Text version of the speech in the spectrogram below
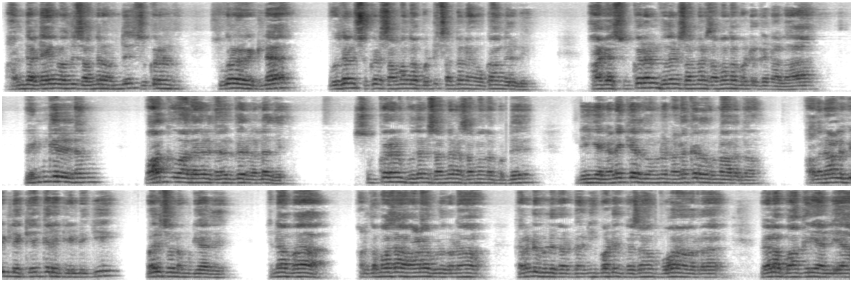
அந்த டைம் வந்து சந்திரன் வந்து சுக்கரன் சுக்கரன் வீட்டில் புதன் சுக்கிரன் சம்மந்தப்பட்டு சந்திரன் உட்கார்ந்துருக்கு. ஆக சுக்கரன் புதன் சந்திரன் சம்மந்தப்பட்டிருக்கனால பெண்களிடம் வாக்குவாதங்கள் தவிர்க்கிறது நல்லது. சுக்கரன் புதன் சந்திரன் சம்மந்தப்பட்டு நீங்க நினைக்கிறது ஒன்று நடக்கிறது ஒன்றா இருக்கும். அதனால வீட்டில் கேட்குற கேள்விக்கு பதில் சொல்ல முடியாது. என்னப்பா அடுத்த மாதம் வாடகை கொடுக்கணும் கரண்ட் பில்லு கட்டணும் நீ பாட்டுக்கு பேசாமல் போற வர்ற வேலை பார்க்குறியா இல்லையா?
